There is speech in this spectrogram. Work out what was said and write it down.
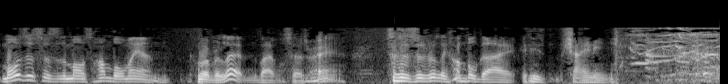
Moses was the most humble man who ever lived. The Bible says, right? So this is a really humble guy, and he's shining.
